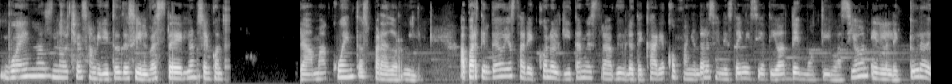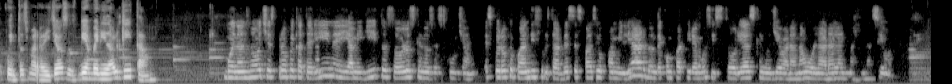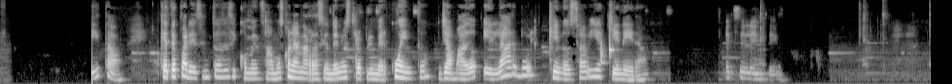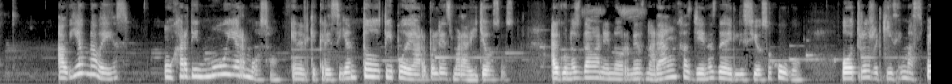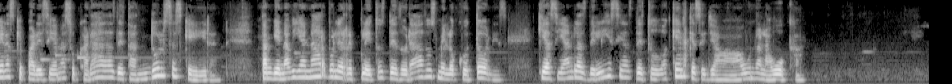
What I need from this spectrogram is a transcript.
Buenas noches, amiguitos de Silva Estéreo. Nos encontramos en el programa Cuentos para Dormir. A partir de hoy estaré con Olguita, nuestra bibliotecaria, acompañándoles en esta iniciativa de motivación en la lectura de cuentos maravillosos. Bienvenida, Olguita. Buenas noches, profe Caterine y amiguitos, todos los que nos escuchan. Espero que puedan disfrutar de este espacio familiar donde compartiremos historias que nos llevarán a volar a la imaginación. ¿Qué te parece entonces si comenzamos con la narración de nuestro primer cuento llamado El árbol que no sabía quién era? Excelente. Había una vez un jardín muy hermoso en el que crecían todo tipo de árboles maravillosos. Algunos daban enormes naranjas llenas de delicioso jugo, otros riquísimas peras que parecían azucaradas de tan dulces que eran. También habían árboles repletos de dorados melocotones que hacían las delicias de todo aquel que se llevaba uno a la boca.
